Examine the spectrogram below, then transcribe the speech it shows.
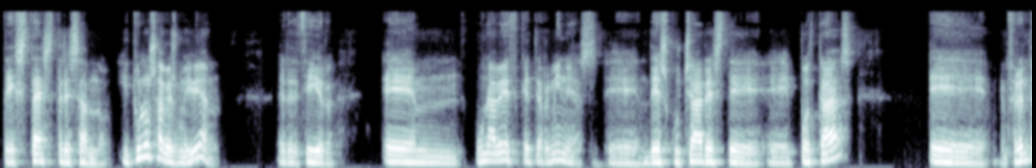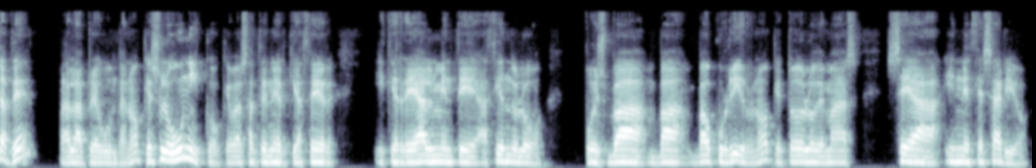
te está estresando. Y tú lo sabes muy bien. Es decir, em, una vez que termines eh, de escuchar este eh, podcast, enfréntate a la pregunta, ¿no? ¿Qué es lo único que vas a tener que hacer y que realmente haciéndolo, pues va, va, va a ocurrir, ¿no? Que todo lo demás sea innecesario.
